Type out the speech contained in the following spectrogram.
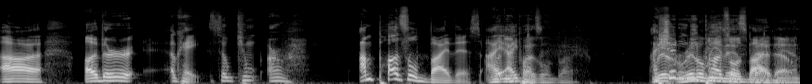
Uh, other okay, so can are, I'm puzzled by this. What are you I, I puzzled by? I shouldn't be puzzled by though.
